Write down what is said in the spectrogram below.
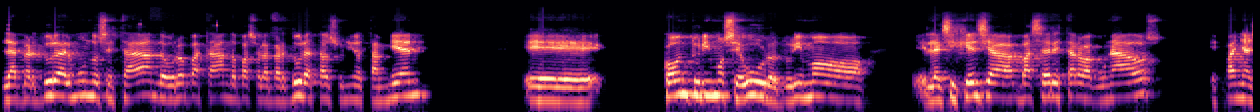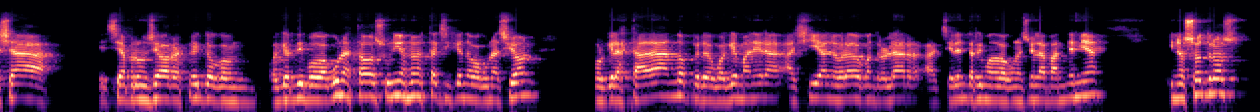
la apertura del mundo se está dando, Europa está dando paso a la apertura, Estados Unidos también, eh, con turismo seguro, turismo, eh, la exigencia va a ser estar vacunados, España ya eh, se ha pronunciado respecto con cualquier tipo de vacuna. Estados Unidos no está exigiendo vacunación porque la está dando, pero de cualquier manera allí han logrado controlar a excelente ritmo de vacunación la pandemia. Y nosotros,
